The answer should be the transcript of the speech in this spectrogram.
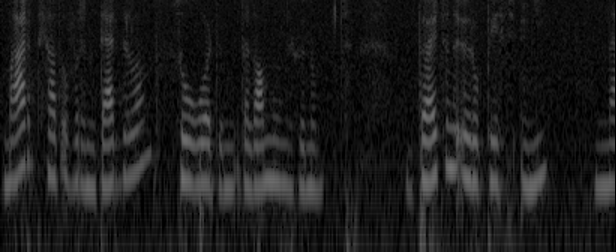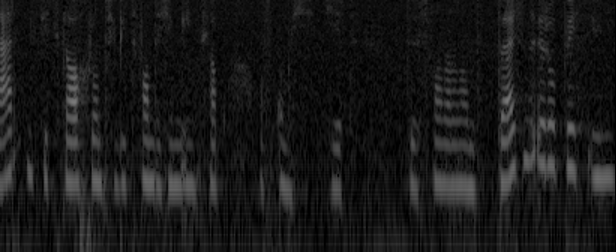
maar het gaat over een derde land, zo worden de landen genoemd, buiten de Europese Unie, naar een fiscaal grondgebied van de gemeenschap of omgekeerd. Dus van een land buiten de Europese Unie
